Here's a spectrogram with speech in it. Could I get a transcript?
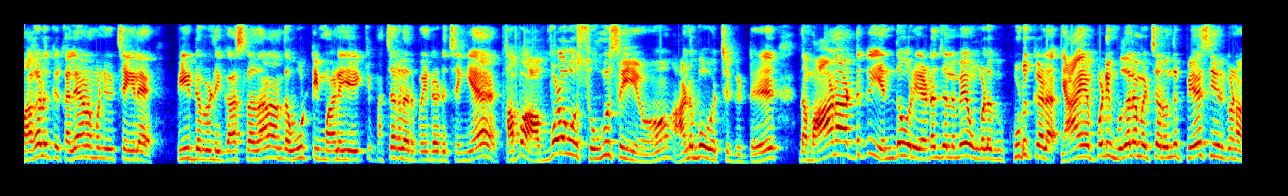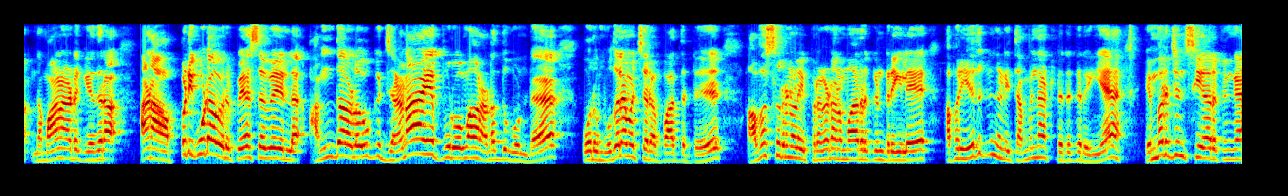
மகளுக்கு கல்யாணம் பண்ணி வச்சீங்களே. பிடபிள்யூடி காசுல தானே அந்த ஊட்டி மாளிகைக்கு பச்சை கலர் பெயிண்ட் அடிச்சீங்க? அப்போ அவ்வளவு சொகுசையும் அனுபவிச்சுக்கிட்டு இந்த மாநாட்டுக்கு எந்த ஒரு இடைஞ்சலுமே உங்களுக்கு கொடுக்கல. நியாயப்படி முதலமைச்சர் வந்து பேசியிருக்கணும் இந்த மாநாட்டுக்கு எதிராக ஆனா அப்படி கூட அவர் பேசவே இல்லை. அந்த அளவுக்கு ஜனநாயகபூர்வமாக நடந்து கொண்ட ஒரு முதலமைச்சரை பார்த்துட்டு அவசர நிலை பிரகடனமாக இருக்குன்றீங்களே. அப்புறம் எதுக்குங்க நீ தமிழ்நாட்டில் இருக்கிறீங்க? எமர்ஜென்சியாக இருக்குங்க.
